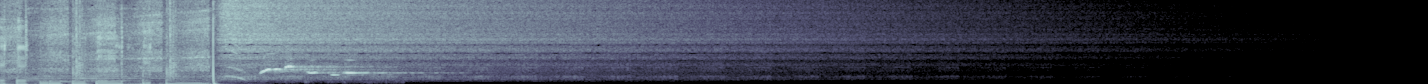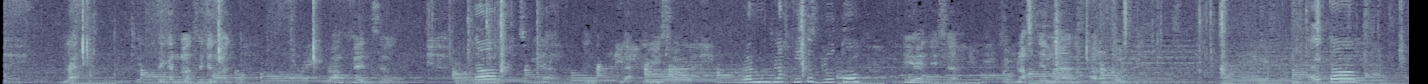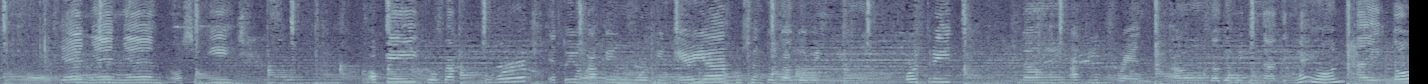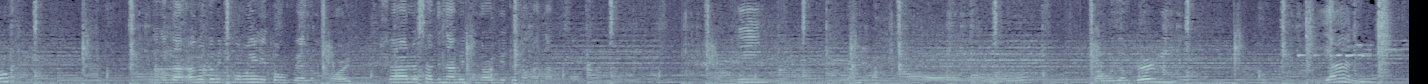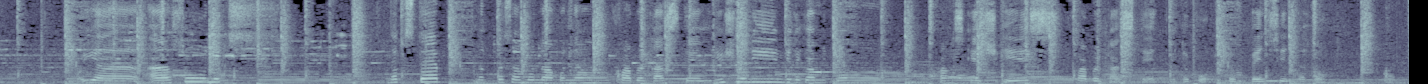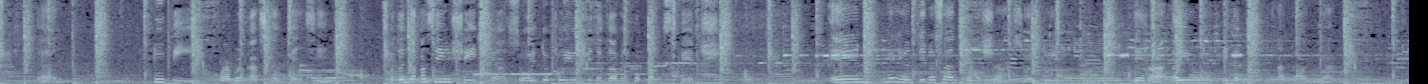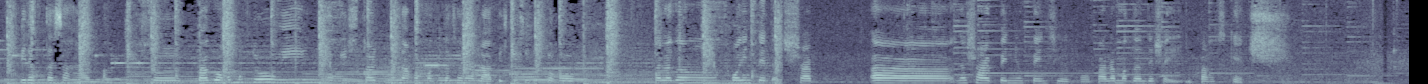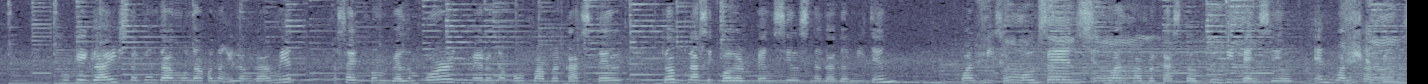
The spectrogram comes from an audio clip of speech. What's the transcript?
Black. Second one, second one. Brown pencil. Ito. Yeah. And black eraser. Wala mong black dito, blue to. Hindi yan, isa. Yung black dyan na parang. Ah, ito. O, sige. Okay, go back to work. Ito yung aking working area kung saan ko gagawin yung portrait ng aking friend. Ang gagamitin natin ngayon ay itong ang gaga- ang gagamitin ko ngayon itong vellum board. Sa Lazada namin in-order ito ng anak ko. Okay. Bawal ang blurry. Yan. O yan. Ah, so, next next step, nagtasa muna ako ng Faber-Castell. Usually, yung ginagamit kong pang sketch is Faber-Castell. Ito po, itong pencil na to. Yan. 2B, Faber-Castell pencil. Maganda kasi yung shade niya. So, ito po yung ginagamit ko pang sketch. And, ngayon, tinasahan ko na siya. So, ito yung tira, ay yung pinag, ano niya, pinagtasahan. So, bago ako mag-drawing, nag-start muna ako magtasa ng lapis kasi gusto ko talagang pointed at sharp ah, na-sharpen yung pencil ko para maganda siya ipang sketch. Okay guys, naghanda muna ako ng ilang gamit Aside from vellum board, meron akong Faber-Castell 12 classic color pencils na gagamitin, one piece of ball pen, and one Faber-Castell 2B pencil, and one sharpener.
